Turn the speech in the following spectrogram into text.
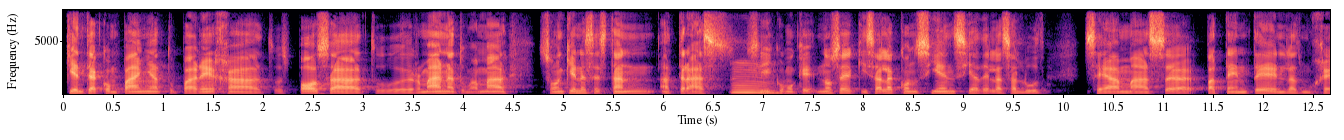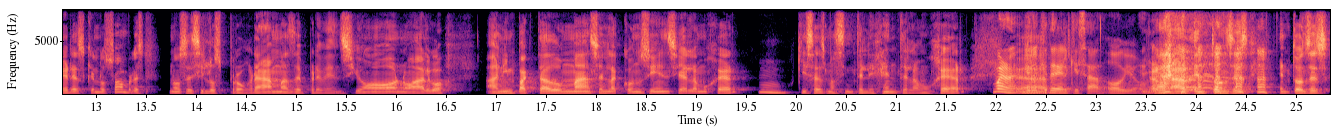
quien te acompaña, tu pareja, tu esposa, tu hermana, tu mamá, son quienes están atrás, mm. ¿sí? Como que, no sé, quizá la conciencia de la salud sea más uh, patente en las mujeres que en los hombres. No sé si los programas de prevención o algo, han impactado más en la conciencia de la mujer. Mm. Quizás es más inteligente la mujer. Bueno, yo le quitaría el quizás, obvio. ¿verdad? Entonces, entonces,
